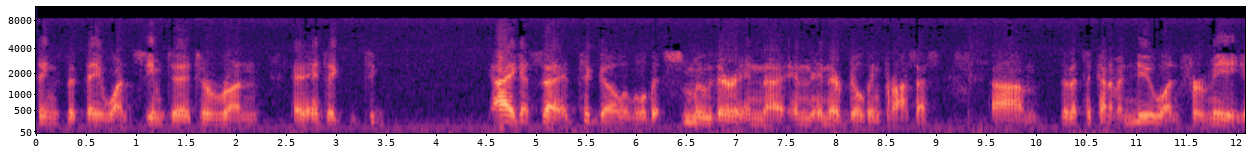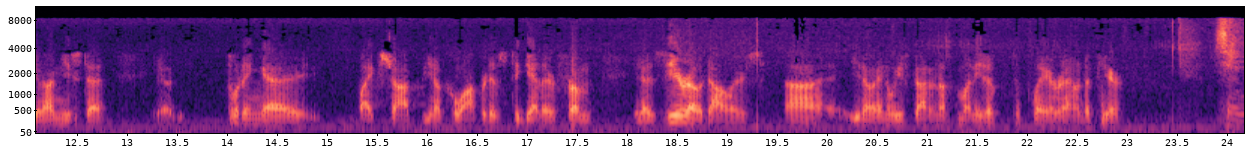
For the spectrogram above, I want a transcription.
things that they want seem to, to run and, and to, to, I guess, uh, to go a little bit smoother in, uh, in, in their building process. Um, so that's a kind of a new one for me. You know, I'm used to, you know, putting, uh, bike shop, you know, cooperatives together from, you know, zero dollars, uh, you know, and we've got enough money to, to play around up here. So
